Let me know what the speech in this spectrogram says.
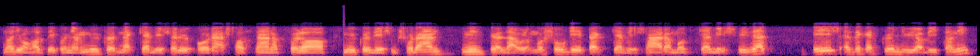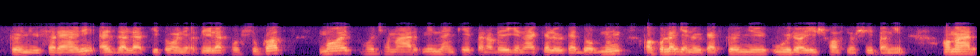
nagyon hatékonyan működnek, kevés erőforrást használnak fel a működésük során, mint például a mosógépek, kevés áramot, kevés vizet, és ezeket könnyű javítani, könnyű szerelni, ezzel lehet kitolni az élethosszukat, majd, hogyha már mindenképpen a végén el kell őket dobnunk, akkor legyen őket könnyű újra is hasznosítani. Ha már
